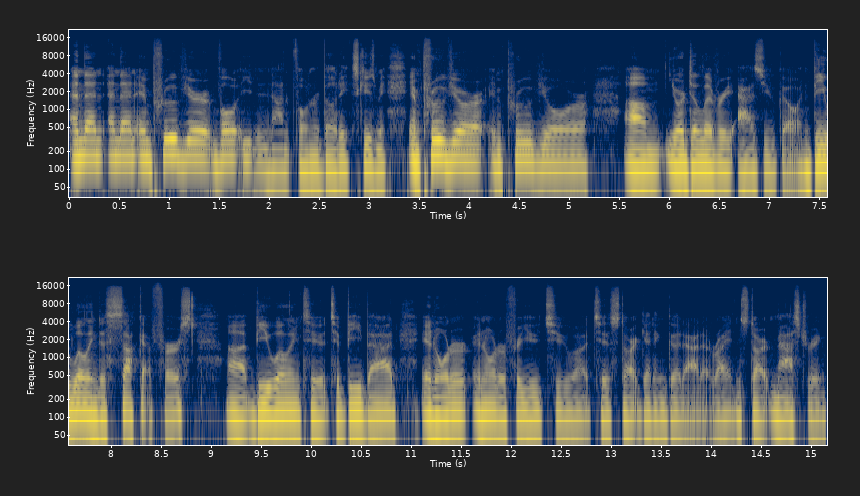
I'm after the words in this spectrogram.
and then and then improve your vul- not vulnerability excuse me improve your improve your um, your delivery as you go. And be willing to suck at first. Uh, be willing to to be bad in order in order for you to uh, to start getting good at it right? And start mastering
